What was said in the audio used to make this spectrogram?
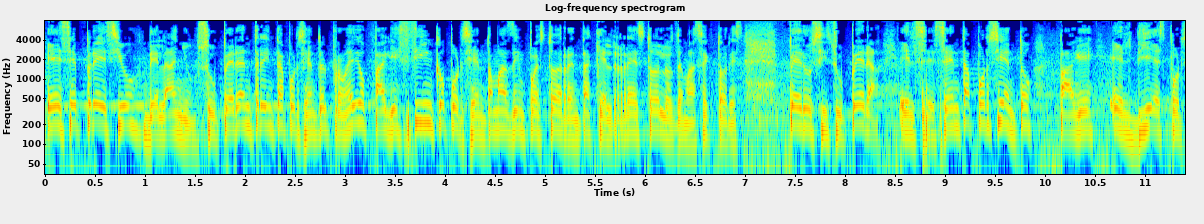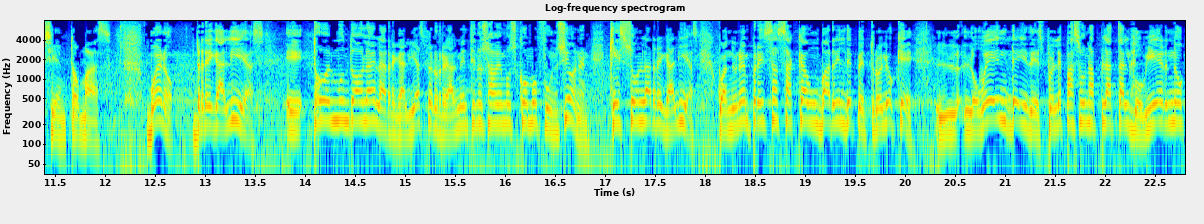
ese precio del año supera en 30% el promedio, pague 5% más de impuesto de renta que el resto de los demás sectores. Pero si supera el 60%, pague el 10% más. Bueno, regalías. Eh, todo el mundo habla de las regalías, pero realmente no sabemos cómo funcionan. ¿Qué son las regalías? Cuando una empresa saca un barril de petróleo, ¿qué? Lo vende y después le pasa una plata al gobierno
